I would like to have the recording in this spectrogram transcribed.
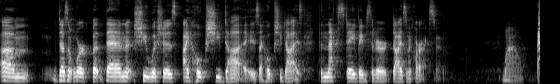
um doesn't work but then she wishes i hope she dies i hope she dies the next day babysitter dies in a car accident Wow.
